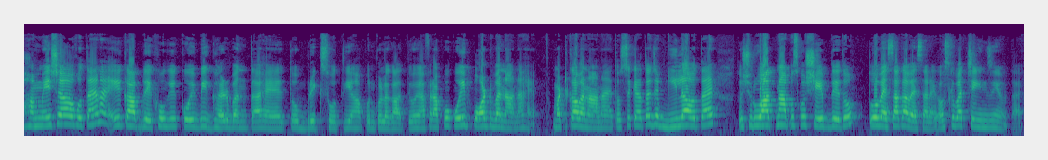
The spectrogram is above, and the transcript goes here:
हमेशा होता है ना, एक आप देखोगे कोई भी घर बनता है तो ब्रिक्स होती है, आप उनको लगाते हो, या फिर आपको कोई पॉट बनाना है, मटका बनाना है तो उससे क्या होता है, जब गीला होता है तो शुरुआत में आप उसको शेप दे दो तो वो वैसा का वैसा रहेगा, उसके बाद चेंज नहीं होता है।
